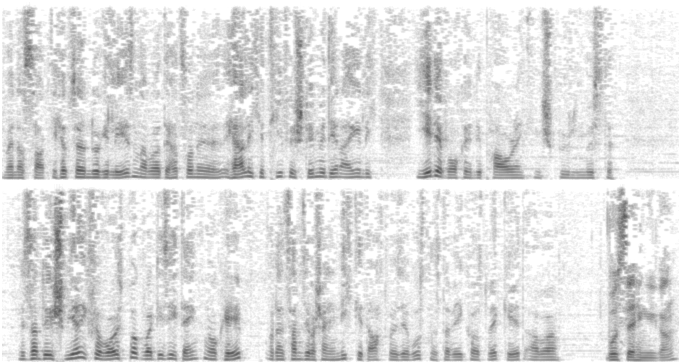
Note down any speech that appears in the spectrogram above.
wenn er sagt. Ich habe es ja nur gelesen, aber der hat so eine herrliche, tiefe Stimme, die ihn eigentlich jede Woche in die Power Rankings spülen müsste. Das ist natürlich schwierig für Wolfsburg, weil die sich denken, okay, oder das haben sie wahrscheinlich nicht gedacht, weil sie ja wussten, dass der Weghorst weggeht, aber Wo ist der hingegangen?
